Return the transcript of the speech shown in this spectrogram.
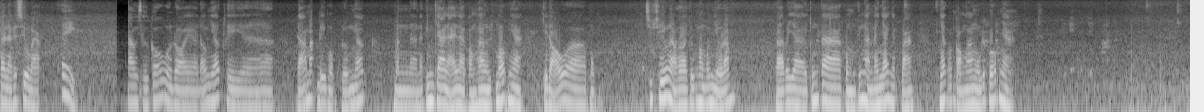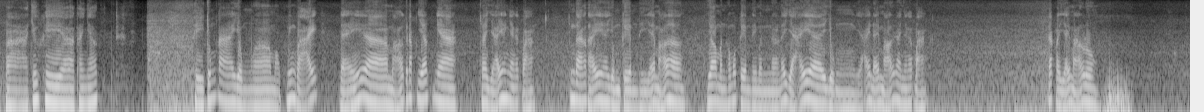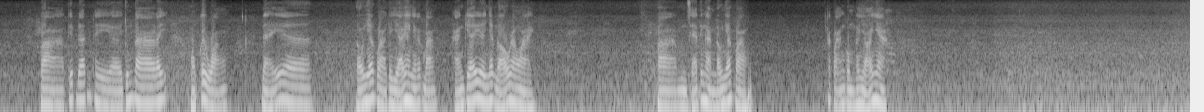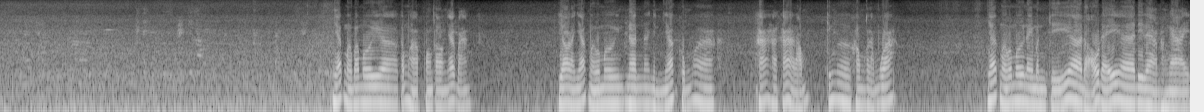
Đây là cái siêu bạc. Ê. Sau sự cố vừa rồi đổ nhớt thì ờ, đã mất đi một lượng nhớt. Mình ờ, đã kiểm tra lại là còn hơn lít mốt nha. Chỉ đổ một xíu xíu nào thôi chứ cũng không có nhiều lắm. Và bây giờ chúng ta cùng tiến hành thay nhớt nha các bạn. Nhớt vẫn còn hơn một lít mốt nha. Và trước khi thay nhớt thì chúng ta dùng ờ, một miếng vải để ờ, mở cái nắp nhớt nha, cho dễ hơn nha các bạn. Chúng ta có thể dùng kìm thì dễ mở hơn. Do mình không có kìm thì mình ờ, lấy giải dùng giải để mở ra nha các bạn. Rất là dễ mở luôn. Và tiếp đến thì chúng ta lấy một cái quặng để đổ nhớt vào cho dễ hơn nha các bạn hạn chế ờ, nhớt đổ ra ngoài. Và mình sẽ tiến hành đổ nhớt vào. Các bạn cùng theo dõi nha. Nhớt 1030 ờ, tổng hợp hoàn toàn nha các bạn. Do là nhớt 1030 nên ờ, nhìn nhớt cũng ờ, khá khá là lỏng chứ ờ, không có lỏng quá. Nhớt 1030 này mình chỉ ờ, đổ để ờ, đi làm hàng ngày,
